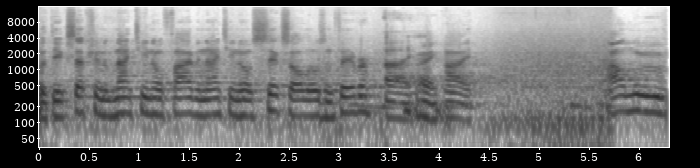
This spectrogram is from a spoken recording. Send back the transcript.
With the exception of 1905 and 1906, all those in favor? Aye. All right. Aye. I'll move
